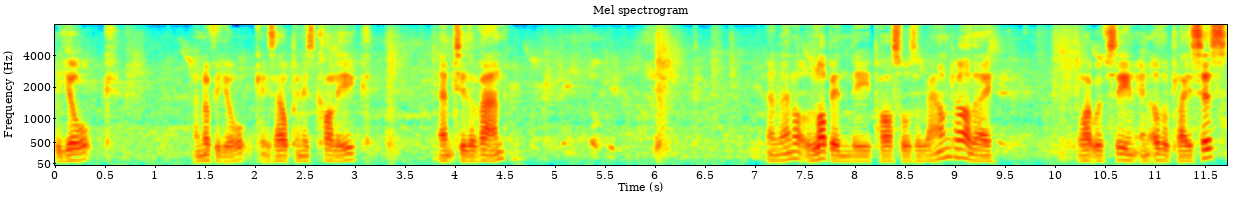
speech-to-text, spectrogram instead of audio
the York, another York, is helping his colleague empty the van. And they're not lobbing the parcels around, are they? Like we've seen in other places.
